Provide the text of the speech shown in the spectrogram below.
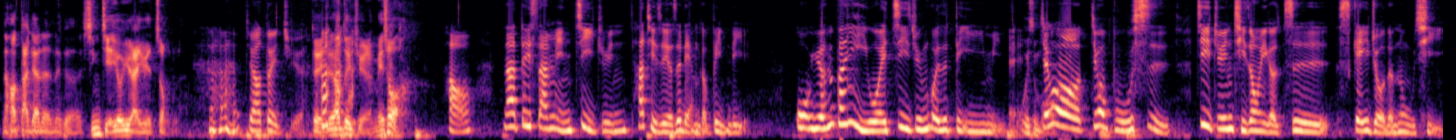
然后大家的那个心结又越来越重了，就要对决，对，就要对决了，没错。好，那第三名季军，他其实也是两个并列。我原本以为季军会是第一名，欸，为什么？结果结果不是季军，其中一个是 schedule 的怒气，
